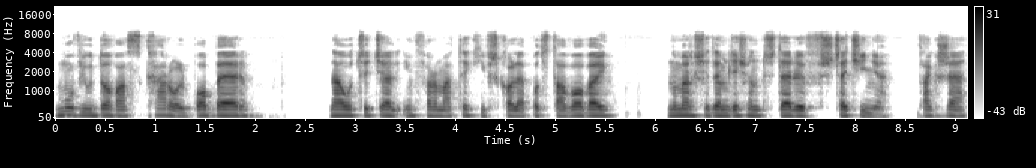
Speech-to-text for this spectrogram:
Mówił do Was Karol Bober, nauczyciel informatyki w szkole podstawowej numer 74 w Szczecinie. Także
